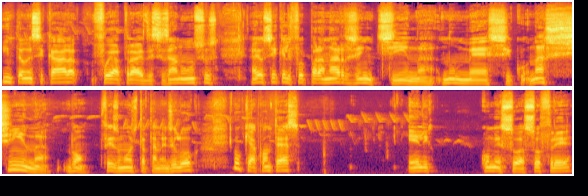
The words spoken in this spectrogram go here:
então esse cara foi atrás desses anúncios. Aí eu sei que ele foi para na Argentina, no México, na China. Bom, fez um monte de tratamento de louco. O que acontece? Ele começou a sofrer,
